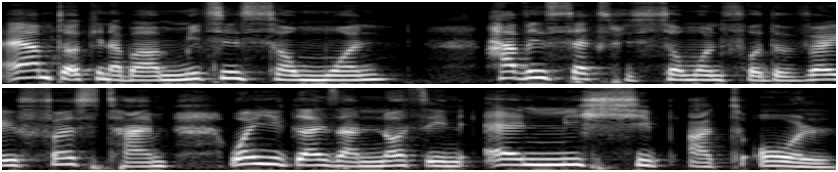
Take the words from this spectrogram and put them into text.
I am talking about meeting someone having sex with someone for the very first time when you guys are not in any ship at all,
